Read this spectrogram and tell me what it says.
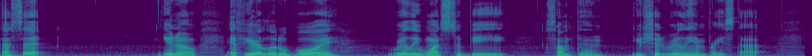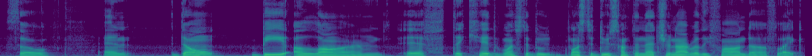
That's it. You know, if your little boy really wants to be something, you should really embrace that. So, and don't be alarmed if the kid wants to wants to do something that you're not really fond of. Like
